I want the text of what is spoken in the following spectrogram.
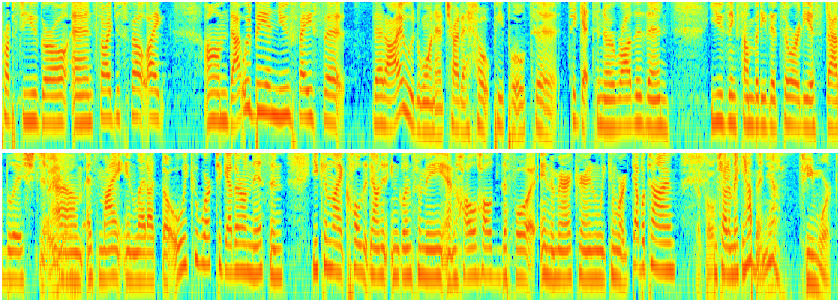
props to you, girl. And so I just felt like um, that would be a new face that that I would want to try to help people to to get to know, rather than using somebody that's already established um, as my inlet. I thought, well, we could work together on this, and you can like hold it down in England for me, and I'll hold the fort in America, and we can work double time That's and awesome. try to make it happen. Yeah. Teamwork,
